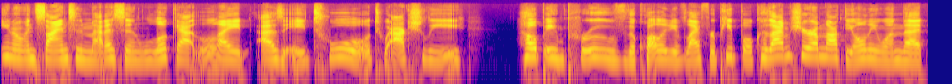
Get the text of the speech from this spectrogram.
you know, in science and medicine, look at light as a tool to actually help improve the quality of life for people? Because I'm sure I'm not the only one that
